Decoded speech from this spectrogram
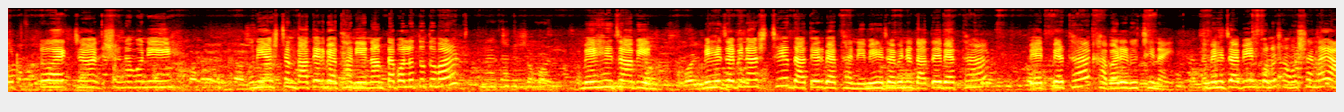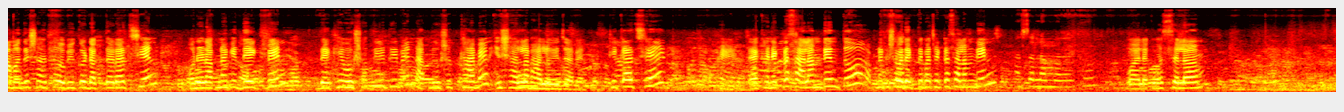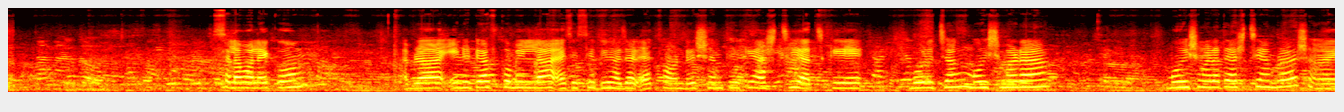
ছোট্ট একজন সোনামণি উনি আসছেন দাঁতের ব্যথা নিয়ে। নামটা বলো তো তোমার? মেহেজাবিন। মেহেজাবিন আসছে দাঁতের ব্যথা নিয়ে। মেহেজাবিনের দাঁতে ব্যথা পেট ব্যথা খাবারে রুচি নাই। তো মেহেজাবিন কোনো সমস্যা নাই। আমাদের সাথে অভিজ্ঞ ডাক্তার আছেন। ওনারা আপনাকে দেখবেন দেখে ওষুধ দিয়ে দিবেন আপনি ওষুধ খাবেন ইনশাল্লাহ ভালো হয়ে যাবেন। ঠিক আছে? হ্যাঁ এখানে একটা সালাম দিন তো। আপনাকে সবাই দেখতে পাচ্ছেন একটা সালাম দিন। ওয়ালাইকুম আসসালাম। আসসালামু আলাইকুম। আমরা ইউনিটি অফ কুমিল্লা এসএসসি দুই হাজার এক ফাউন্ডেশন থেকে আসছি। আজকে মরুচং মহিষমারা, মহিষমারাতে আসছি আমরা।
